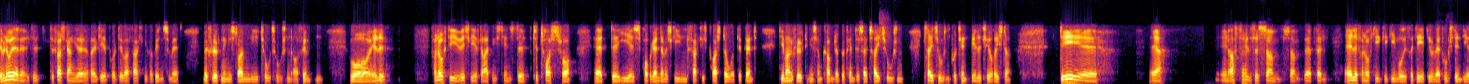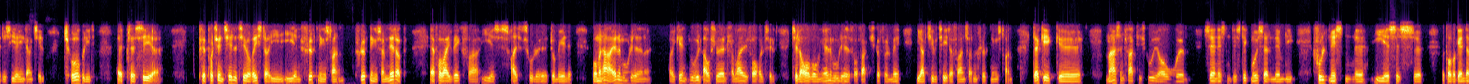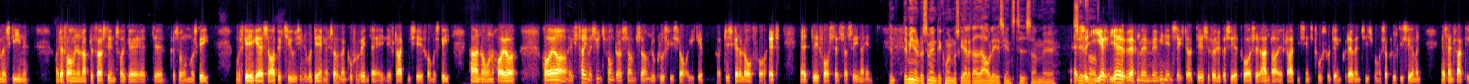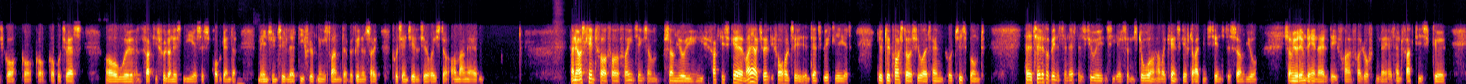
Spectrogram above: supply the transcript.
Jamen noget af det, det, det første gang, jeg reagerede på, det var faktisk i forbindelse med, med flygtningestrømmen i 2015, hvor alle fornuftige vestlige efterretningstjeneste, til trods for, at øh, IS propagandamaskinen faktisk påstod, at det blandt de mange flygtninge, som kom, der befandt sig 3.000 3.000 potentielle terrorister. Det øh, er en opfattelse, som, som i hvert fald alle fornuftige kan give imod, for det, det vil være fuldstændig, og det siger jeg en gang til, tåbeligt at placere potentielle terrorister i, i en flygtningestrøm. Flygtninge, som netop er på vej væk fra IS' rejsesfulde øh, domæne, hvor man har alle mulighederne, og igen uden afsløre alt for meget i forhold til, til overvågning, alle muligheder for faktisk at følge med i aktiviteter fra en sådan flygtningestrøm. Der gik øh, Marsen faktisk ud og øh, sagde næsten det stik modsatte, nemlig fuldt næsten øh, IS' øh, propagandamaskine. Og der får man jo nok det første indtryk af, at øh, personen måske måske ikke er så objektiv i sine vurderinger, som man kunne forvente af en efterretningschef, og måske har nogle højere, højere ekstreme synspunkter, som, som nu pludselig slår igennem. Og det skal der lov for, at, at det fortsætter sig senere hen. Det, det mener du simpelthen, det kunne man måske allerede aflæse i hans tid som øh, altså, for... jeg, jeg, i hvert fald med, med mine indsigter, det er selvfølgelig baseret på også andre efterretningsinstitutsvurdering på daværende tidspunkt, og så pludselig ser man, at han faktisk går, går, går, går på tværs og øh, faktisk følger næsten ISS propaganda med hensyn til, at de flygtningestrømme, der befinder sig potentielle terrorister, og mange af dem. Han er også kendt for, for, for en ting, som, som jo i, faktisk er meget aktuelt i forhold til en dansk virkelighed. At det, det påstås jo, at han på et tidspunkt havde tætte forbindelse til National Security Agency, altså den store amerikanske efterretningstjeneste, som jo, som jo dem, der henter alt det fra, fra luften af, at han faktisk øh,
